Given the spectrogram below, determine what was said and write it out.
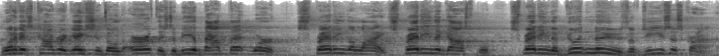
one of its congregations on earth is to be about that work, spreading the light, spreading the gospel, spreading the good news of Jesus Christ.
